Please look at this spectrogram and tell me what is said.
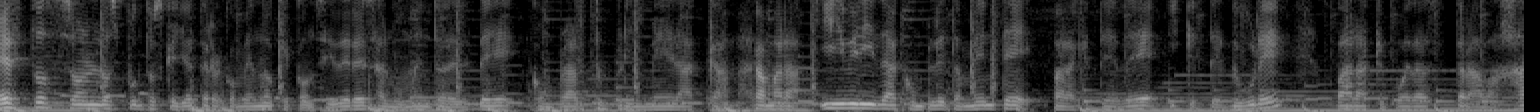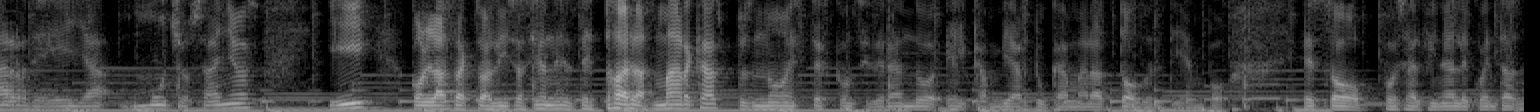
Estos son los puntos que yo te recomiendo que consideres al momento de, comprar tu primera cámara. Cámara híbrida completamente para que te dé y que te dure, para que puedas trabajar de ella muchos años y con las actualizaciones de todas las marcas, pues no estés considerando el cambiar tu cámara todo el tiempo. Eso pues al final de cuentas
